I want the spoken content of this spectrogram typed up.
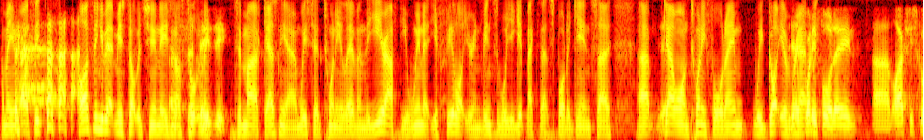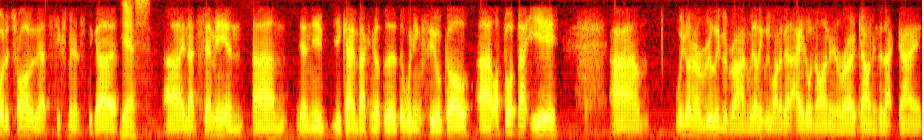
I mean, I think. I think about missed opportunities, and I was talking to, to, Mark Gasnier, and we said 2011. The year after you win it, you feel like you're invincible. You get back to that spot again. So, uh, yeah. go on. 2014. We got you. Yeah, 2014. Um, I actually scored a try with about six minutes to go. Yes. Uh, in that semi, and um, then you you came back and got the, the winning field goal. Uh, I thought that year um, we got a really good run. We, I think we won about eight or nine in a row going into that game,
